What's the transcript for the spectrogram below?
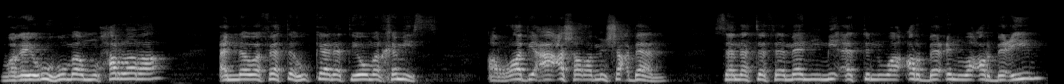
وغيرهما محررا أن وفاته كانت يوم الخميس الرابع عشر من شعبان سنة ثمانمائة وأربع وأربعين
